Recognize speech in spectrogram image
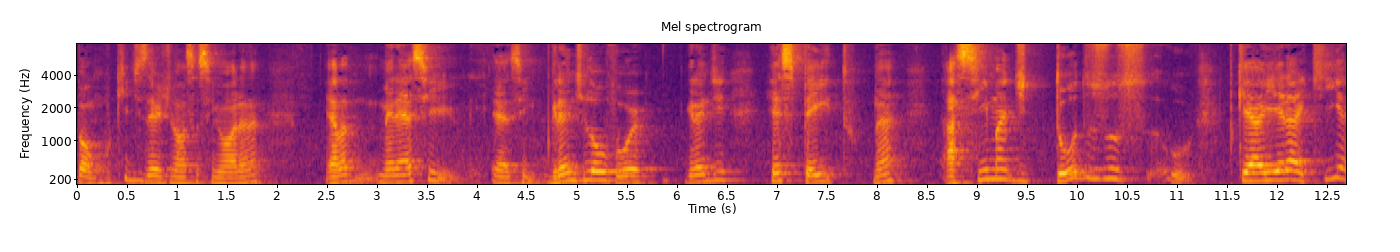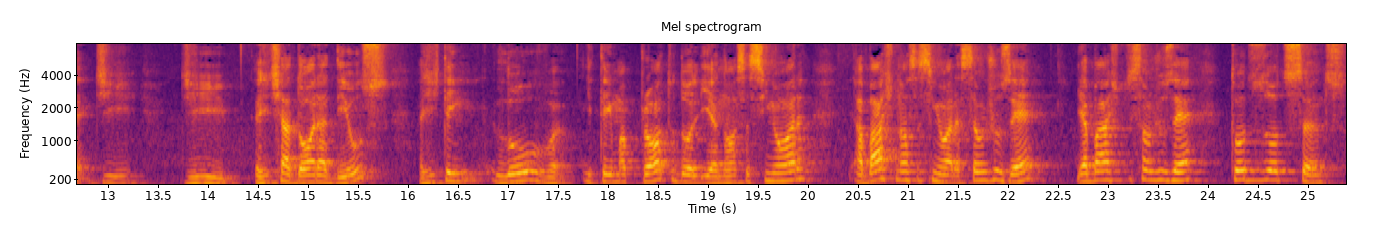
bom, o que dizer de Nossa Senhora, né? Ela merece é, assim, grande louvor, grande respeito, né? Acima de todos os. O, porque a hierarquia de, de. A gente adora a Deus, a gente tem louva e tem uma protodolia Nossa Senhora, abaixo de Nossa Senhora São José, e abaixo de São José todos os outros santos.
